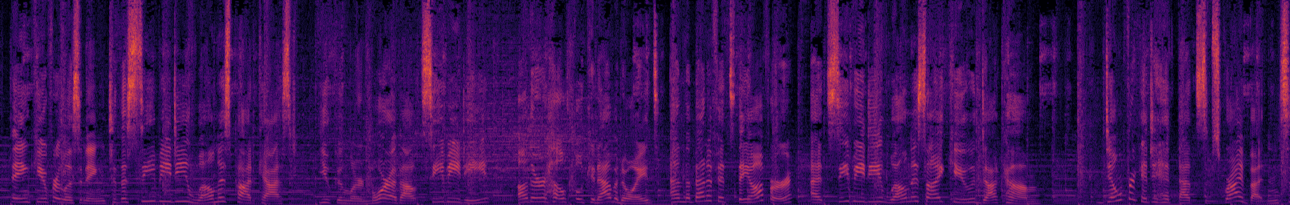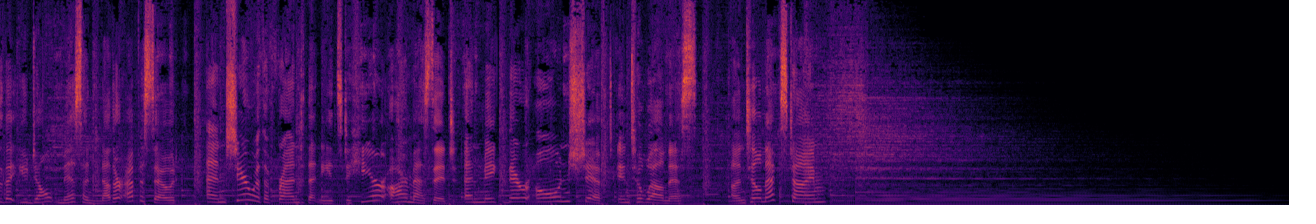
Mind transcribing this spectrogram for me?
Thank you for listening to the CBD Wellness Podcast. You can learn more about CBD, other healthful cannabinoids, and the benefits they offer at CBDWellnessIQ.com. Don't forget to hit that subscribe button so that you don't miss another episode and share with a friend that needs to hear our message and make their own shift into wellness. Until next time.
